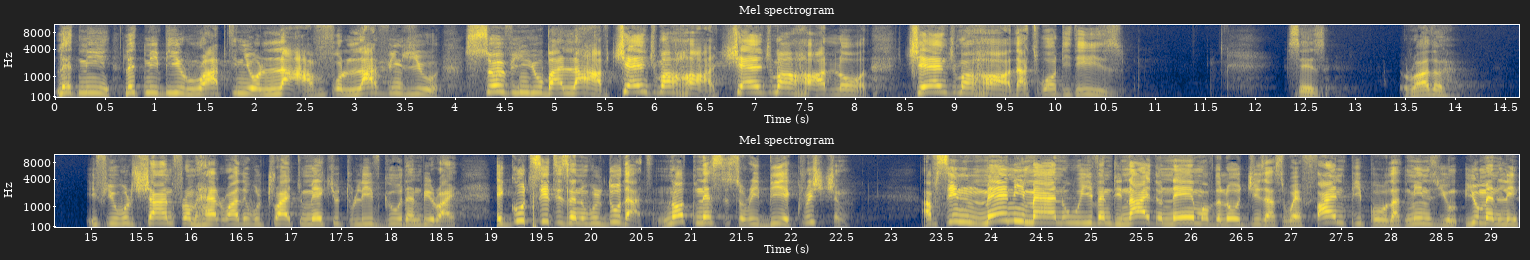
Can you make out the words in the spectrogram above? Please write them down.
Let me, let me be wrapped in your love for loving you, serving you by love. Change my heart. Change my heart, Lord. Change my heart. That's what it is. It says, rather, if you will shine from hell, rather will try to make you to live good and be right. A good citizen will do that, not necessarily be a Christian. I've seen many men who even deny the name of the Lord Jesus were fine people, that means humanly.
